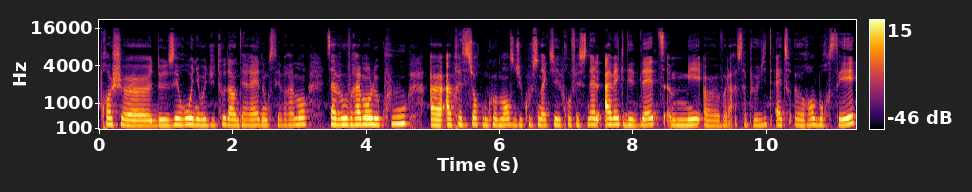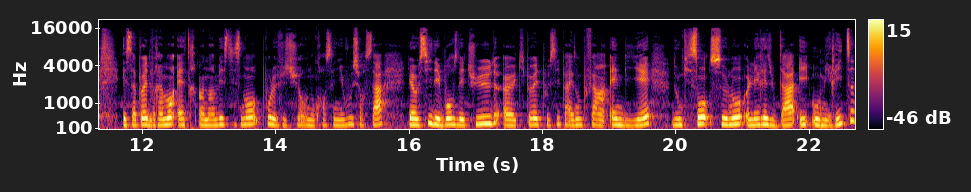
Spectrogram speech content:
proches de zéro au niveau du taux d'intérêt. Donc, c'est vraiment, ça vaut vraiment le coup. après, c'est sûr qu'on commence du coup son activité professionnelle avec des dettes, mais voilà, ça peut vite être remboursé et ça peut être vraiment être un investissement pour le futur. Donc, renseignez-vous sur ça. Il y a aussi des bourses d'études qui peuvent être possibles, par exemple, pour faire un MBA. Donc, ils sont selon les résultats et au mérite.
